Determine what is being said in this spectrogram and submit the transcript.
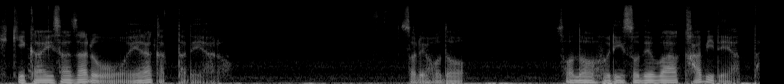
引き返さざるを得なかったであろう。それほどその振袖はカビであった。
